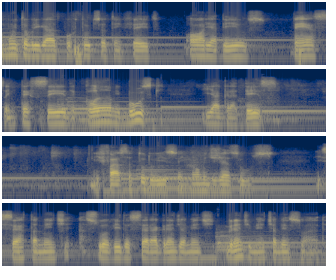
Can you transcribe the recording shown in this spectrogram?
muito obrigado por tudo que o Senhor tem feito. Ore a Deus, peça, interceda, clame, busque e agradeça. E faça tudo isso em nome de Jesus. E certamente a sua vida será grandemente, grandemente abençoada.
